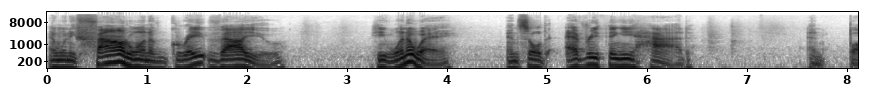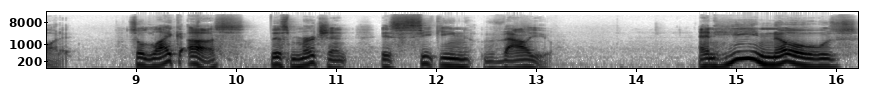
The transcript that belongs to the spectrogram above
And when he found one of great value, he went away and sold everything he had and bought it. So, like us, this merchant is seeking value. And he knows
